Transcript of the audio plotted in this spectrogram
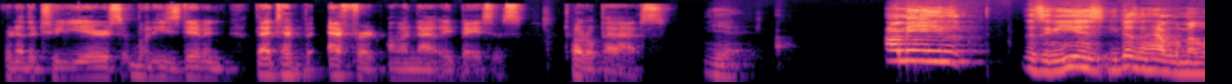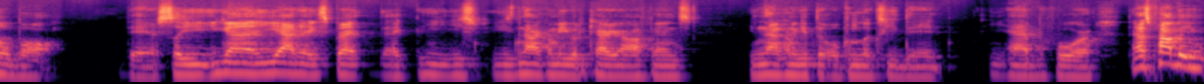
for another two years when he's given that type of effort on a nightly basis. Total pass. Yeah. I mean, listen, he is he doesn't have LaMelo Ball there. So you, you gotta you gotta expect that he's he's not gonna be able to carry offense. He's not gonna get the open looks he did he had before. That's probably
